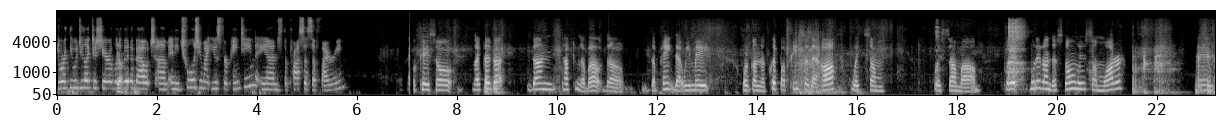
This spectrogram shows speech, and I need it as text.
Dorothy, would you like to share a little yeah. bit about um, any tools you might use for painting and the process of firing? Okay, so like I got done talking about the the paint that we made, we're gonna clip a piece of that off with some with some um, put it put it on the stone with some water and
